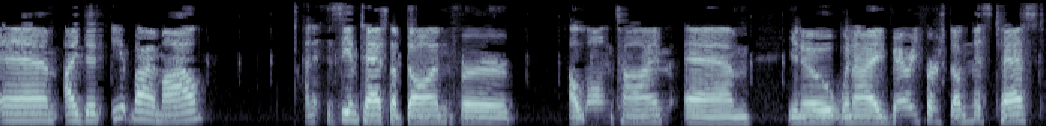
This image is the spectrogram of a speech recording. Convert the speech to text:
Um, I did eight by a mile, and it's the same test I've done for a long time. Um, you know, when I very first done this test,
